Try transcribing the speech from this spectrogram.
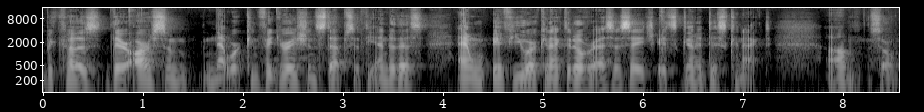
because there are some network configuration steps at the end of this. And if you are connected over SSH, it's going to disconnect. Um, so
